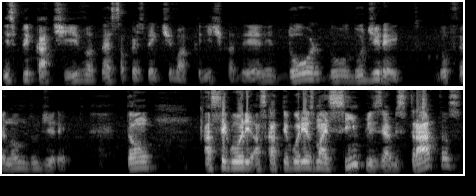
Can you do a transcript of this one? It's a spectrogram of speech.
explicativa dessa perspectiva crítica dele do, do direito, do fenômeno do direito. Então, as, as categorias mais simples e abstratas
